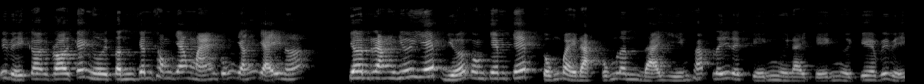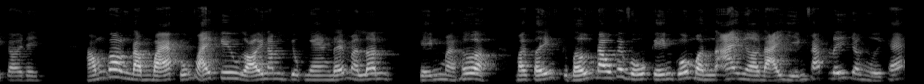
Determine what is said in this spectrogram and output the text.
Quý vị coi, rồi cái người tình trên không gian mạng cũng vẫn vậy nữa. Trên răng dưới dép giữa con chem chép cũng bày đặt, cũng lên đại diện pháp lý để kiện người này, kiện người kia. Quý vị coi đi không có đồng bạc cũng phải kêu gọi 50 ngàn để mà lên kiện mà thưa. Mà tưởng, tưởng đâu cái vụ kiện của mình ai ngờ đại diện pháp lý cho người khác.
